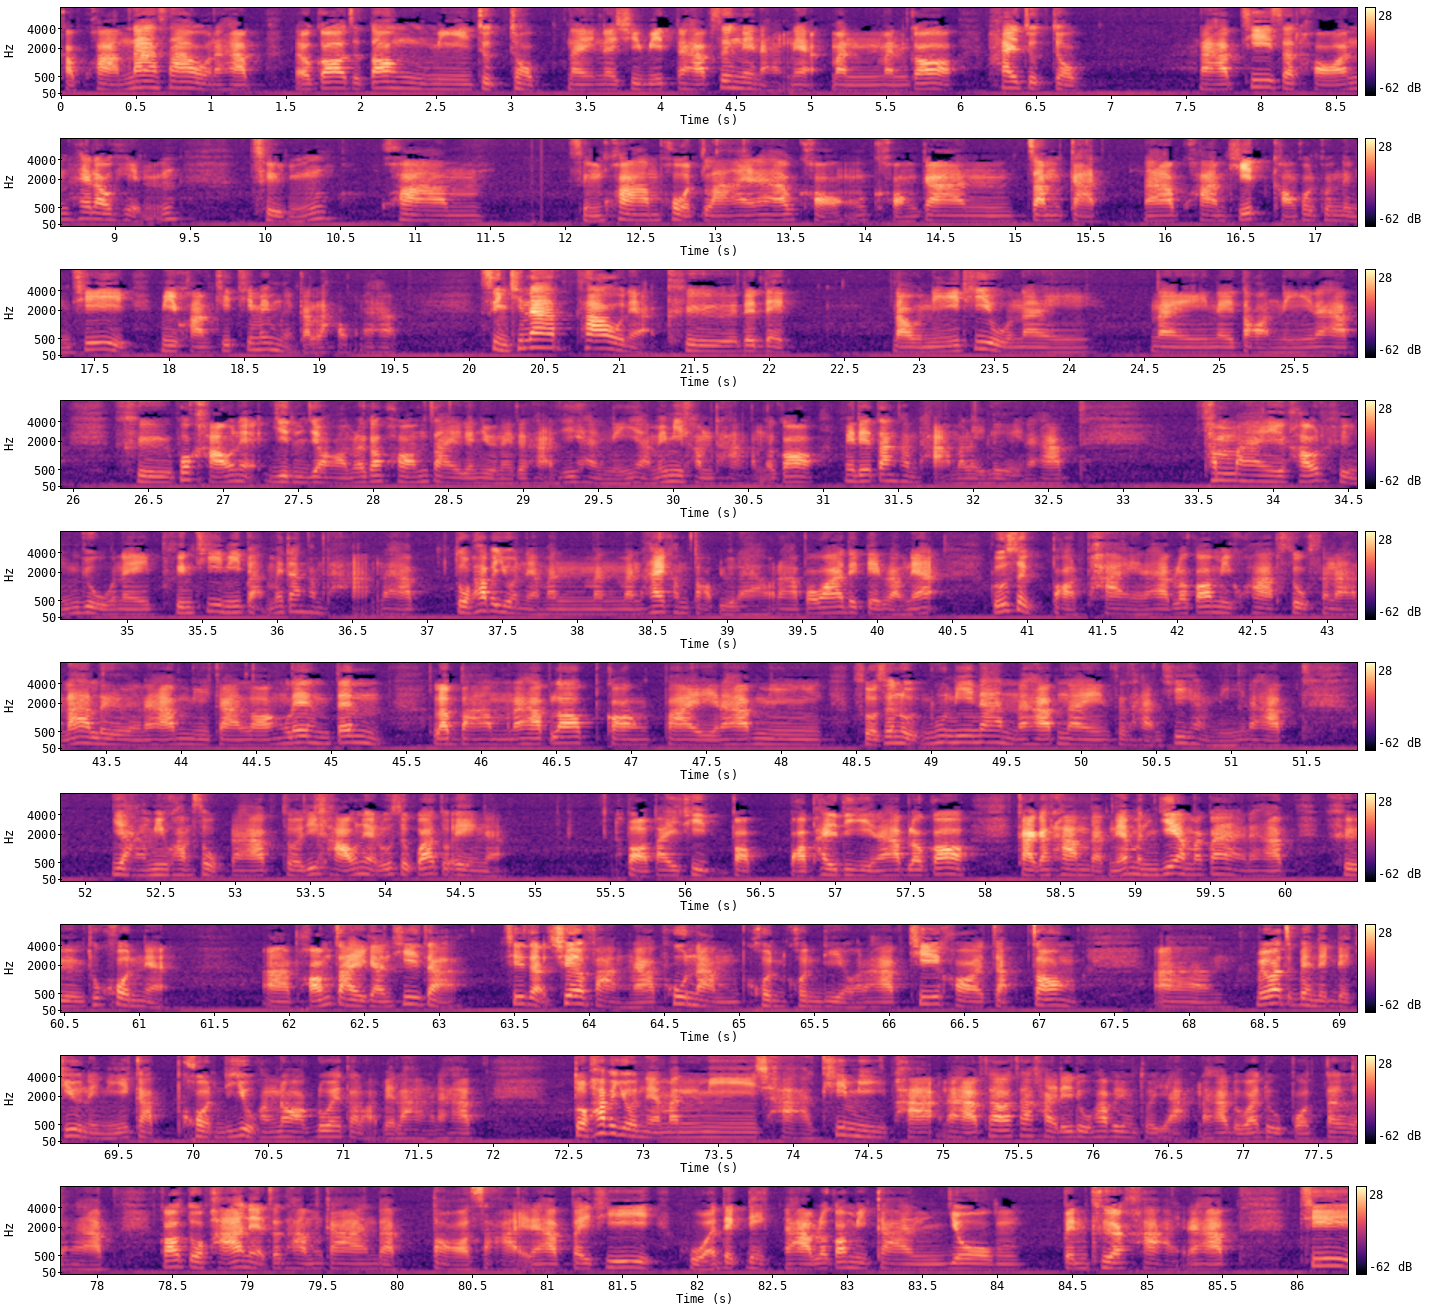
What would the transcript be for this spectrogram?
กับความน่าเศร้านะครับ แล้วก็จะต้องมีจุดจบในในชีวิตนะครับ ซึ่งในหนังเนี่ยมันมันก็ให้จุดจบนะครับที่สะท้อนให้เราเห็นถึงความถึงความโหดร้ายนะครับของของการจำกัดนะครับ ความคิดของคนคนหนึ่งที่มีความคิดที่ไม่เหมือนกับเรานะครับ สิ่งที่น่าเศร้าเนี่ยคือเด็ก เหล่านี้ที่อยู่ในในในตอนนี้นะครับ คือพวกเขาเนี่ยยินยอมแล้วก็พร้อมใจกันอยู่ในสถานที่แห่งนี้อย่างไม่มีคำถามแล้วก็ไม่ได้ตั้งคำถามอะไรเลยนะครับทำไมเขาถึงอยู่ในพื้นที่นี้แบบไม่ตั้งคำถามนะครับ ตัวภาพยนตร์เนี่ยมันมันมันให้คำตอบอยู่แล้วนะครับ เพราะว่าเด็กๆเหล่านี้รู้สึกปลอดภัยนะครับ แล้วก็มีความสุขสนานล่าเริงนะครับ มีการร้องเล่นเต้นระบำนะครับ รอบกองไฟนะครับ มีสวนสนุกนู่นนี่นั่นนะครับ ในสถานที่แห่งนี้นะครับ อย่างมีความสุขนะครับ โดยที่เขาเนี่ยรู้สึกว่าตัวเองเนี่ยปลอดภัยทีปลอดปลอดภัยดีนะครับ แล้วก็การกระทำแบบนี้มันเยี่ยมมากๆนะครับ คือทุกคนเนี่ยพร้อมใจกันที่จะที่จะเชื่อฟังนะครับ ผู้นำคนคนเดียวนะครับ ที่คอยจับจ้อง ไม่ว่าจะเป็นเด็กๆที่อยู่ในนี้กับคนที่อยู่ข้างนอกด้วยตลอดเวลานะครับ ตัวภาพยนตร์เนี่ยมันมีฉากที่มีพระนะครับ ถ้าถ้าใครได้ดูภาพยนตร์ตัวอย่างนะครับ หรือว่าดูโปสเตอร์นะครับ ก็ตัวพระเนี่ยจะทำการแบบต่อสายนะครับ ไปที่หัวเด็กๆนะครับ แล้วก็มีการโยงเป็นเครือข่ายนะครับ ที่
